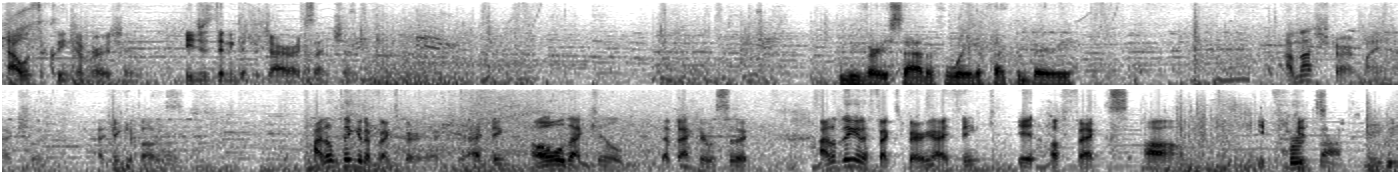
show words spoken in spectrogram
that was the clean conversion. He just didn't get the gyro extension. It'd be very sad if weight affected Barry. I'm not sure it might actually. I think it does. I don't think it affects Barry actually. I think oh that killed. That back air was sick. I don't think it affects Barry. I think it affects um if you Hurt get box, maybe.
